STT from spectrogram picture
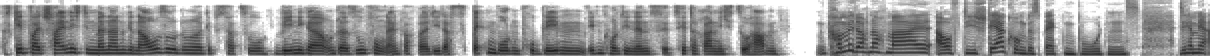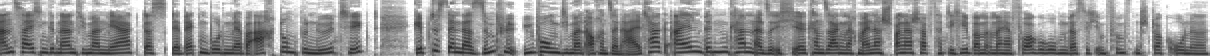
Das geht wahrscheinlich den Männern genauso, nur gibt es dazu weniger Untersuchungen, einfach weil die das Beckenbodenproblem, Inkontinenz etc. nicht so haben. Kommen wir doch noch mal auf die Stärkung des Beckenbodens. Sie haben ja Anzeichen genannt, wie man merkt, dass der Beckenboden mehr Beachtung benötigt. Gibt es denn da simple Übungen, die man auch in seinen Alltag einbinden kann? Also ich äh, kann sagen, nach meiner Schwangerschaft hat die Hebamme immer hervorgehoben, dass ich im fünften Stock ohne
